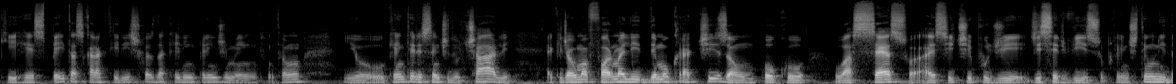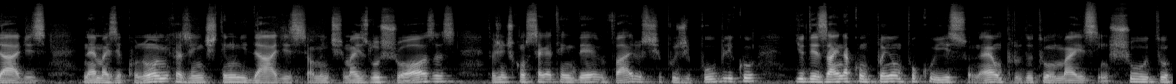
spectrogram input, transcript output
que respeita as características daquele empreendimento. Então, e o, o que é interessante do Charlie é que, de alguma forma, ele democratiza um pouco o acesso a esse tipo de, de serviço, porque a gente tem unidades né, mais econômicas, a gente tem unidades realmente mais luxuosas, então a gente consegue atender vários tipos de público e o design acompanha um pouco isso, né? Um produto mais enxuto,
